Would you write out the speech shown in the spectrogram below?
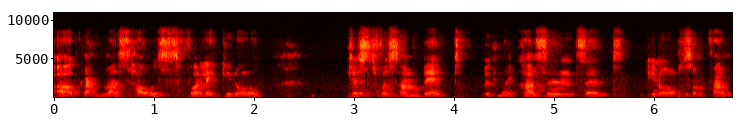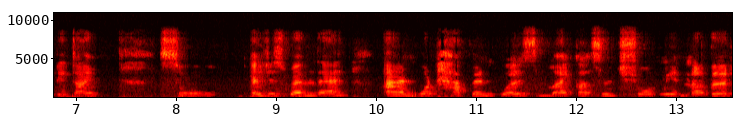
uh, grandma's house for like, you know, just for some bit with my cousins and, you know, some family time. So I just went there. And what happened was my cousin showed me another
